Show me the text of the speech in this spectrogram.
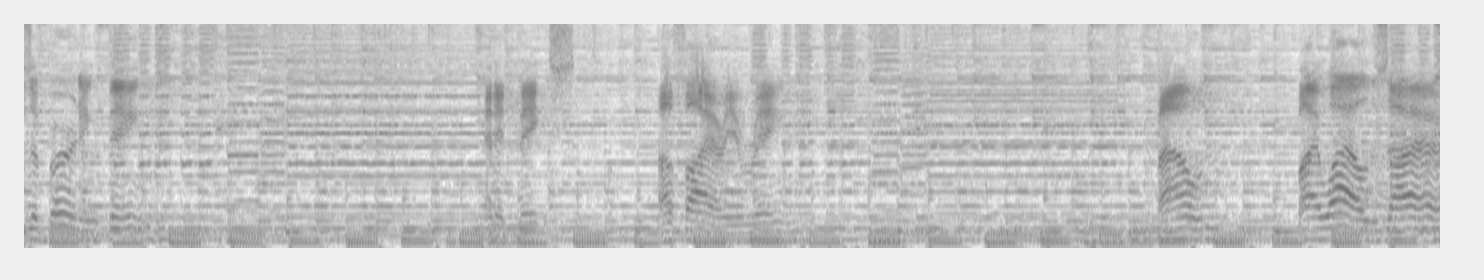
Is a burning thing, and it makes a fiery ring. Bound by wild desire,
